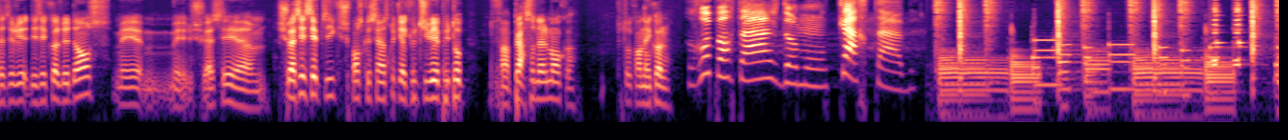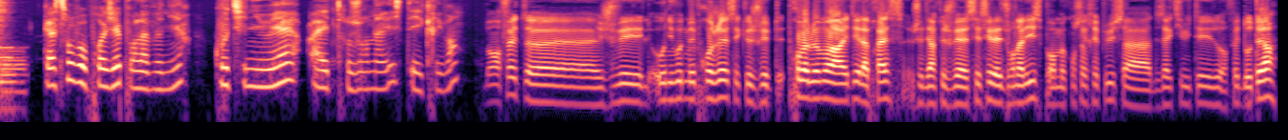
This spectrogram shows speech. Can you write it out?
des écoles de danse, mais mais je suis assez, euh, je suis assez sceptique. Je pense que c'est un truc à cultiver plutôt, enfin personnellement quoi, plutôt qu'en école. Reportage dans mon cartable. Quels sont vos projets pour l'avenir? Continuer à être journaliste et écrivain? Bon, en fait, euh, je vais, au niveau de mes projets, c'est que je vais probablement arrêter la presse. Je veux dire que je vais cesser d'être journaliste pour me consacrer plus à des activités en fait d'auteur.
